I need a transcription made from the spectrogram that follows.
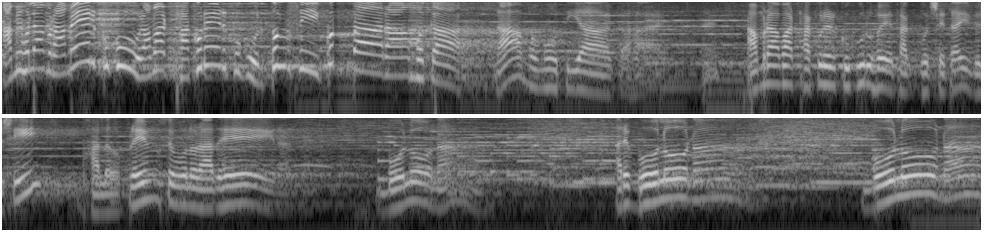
আমি হলাম রামের কুকুর, আমার ঠাকুরের কুকুর, তুলসী কুত্তা রাম কা নাম মোতিয়া কাহায় আমরা আমার ঠাকুরের কুকুর হয়ে থাকব, সেটাই বেশি ভালো। প্রেম সে বলো রাধে। বলো না। আরে বলো না। বলো না।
